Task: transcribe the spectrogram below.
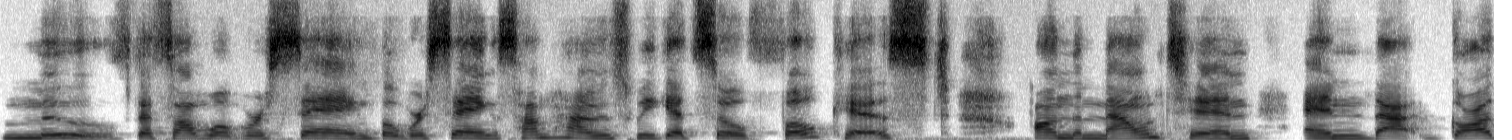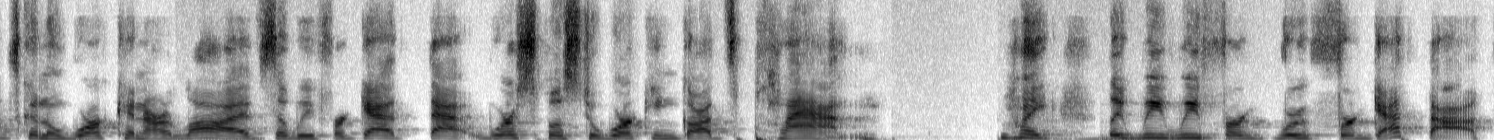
move. That's not what we're saying but we're saying sometimes we get so focused on the mountain and that god's going to work in our lives that we forget that we're supposed to work in god's plan. Like like we we, for, we forget that.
